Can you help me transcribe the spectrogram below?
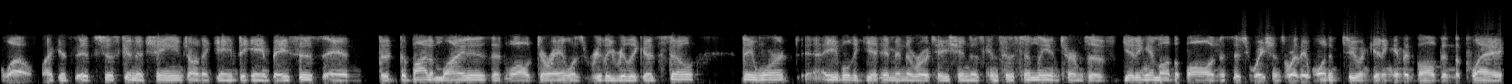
flow. Like it's it's just going to change on a game to game basis. And the the bottom line is that while Durant was really really good still, they weren't able to get him in the rotation as consistently in terms of getting him on the ball in the situations where they want him to and getting him involved in the play.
